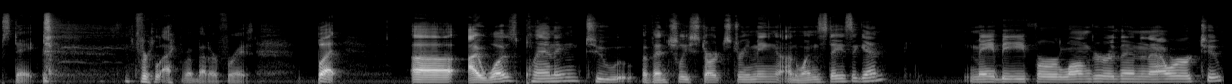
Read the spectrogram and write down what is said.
state, for lack of a better phrase. But uh, I was planning to eventually start streaming on Wednesdays again. Maybe for longer than an hour or two.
